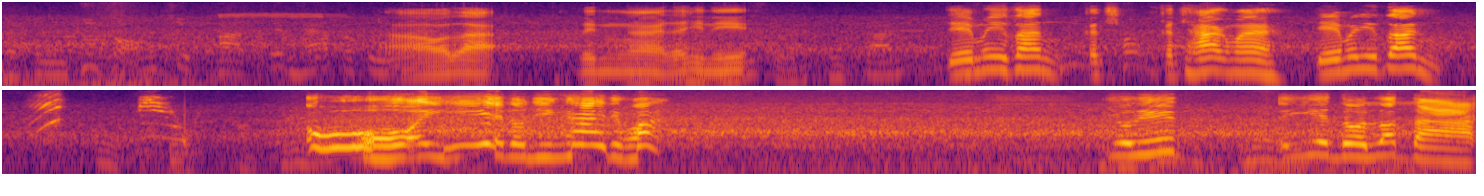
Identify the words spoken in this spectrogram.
ประตูที่สองเฉียบขาดไม่แพ้ประตูเอาละ เล่นง่ายแล้วทีนี้สวยคือการเจไม่สั้นกระชกระชากมา เจไม่สั้นโอ้โหไอ้เหี้ยโดนยิงง่ายจังวะโยนิสไอ้เหี้ยโดนลอดดาก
